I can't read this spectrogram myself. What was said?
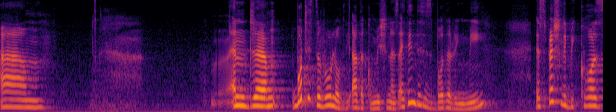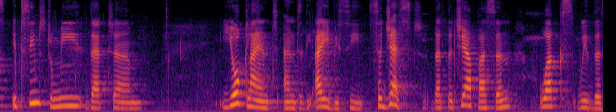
Um, and um, what is the role of the other commissioners? I think this is bothering me, especially because it seems to me that um, your client and the IEBC suggest that the chairperson works with the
